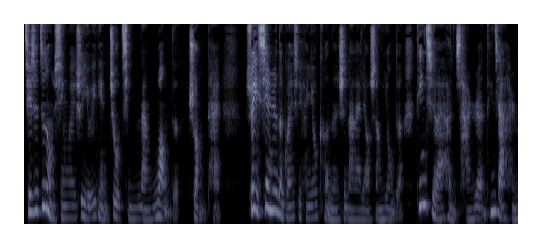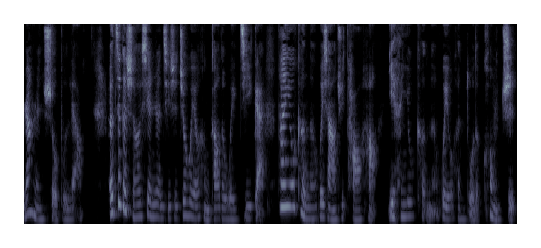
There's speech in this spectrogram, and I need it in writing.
其实这种行为是有一点旧情难忘的状态，所以现任的关系很有可能是拿来疗伤用的。听起来很残忍，听起来很让人受不了。而这个时候，现任其实就会有很高的危机感，他有可能会想要去讨好。也很有可能会有很多的控制，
